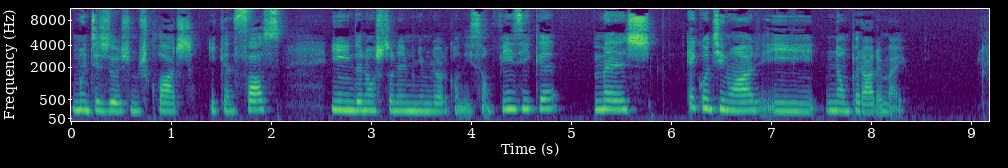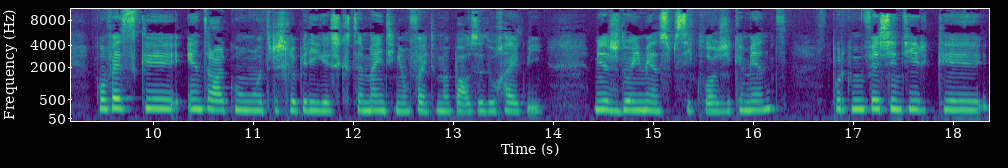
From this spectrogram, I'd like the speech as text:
muitas dores musculares e cansaço, e ainda não estou na minha melhor condição física, mas é continuar e não parar a meio. Confesso que entrar com outras raparigas que também tinham feito uma pausa do rugby me ajudou imenso psicologicamente, porque me fez sentir que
